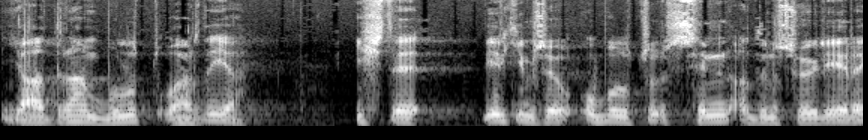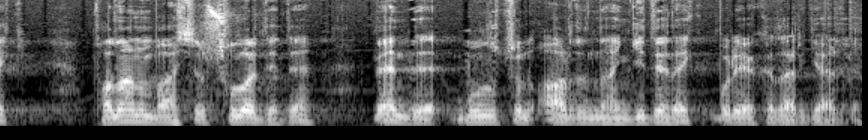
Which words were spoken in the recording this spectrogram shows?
yağdıran bulut vardı ya. İşte bir kimse o bulutu senin adını söyleyerek falanın bahçesini sula dedi. Ben de bulutun ardından giderek buraya kadar geldim.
